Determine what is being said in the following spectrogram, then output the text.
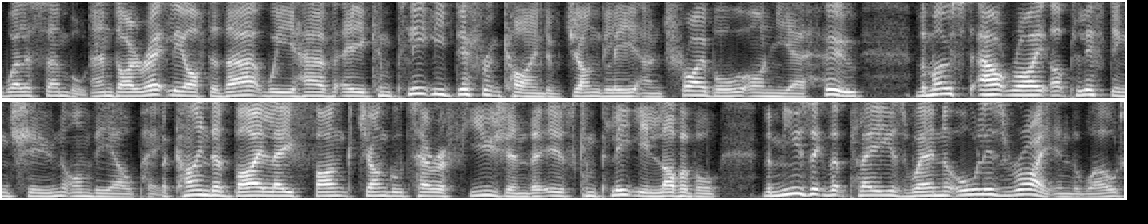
well assembled. And directly after that, we have a completely different kind of jungly and tribal on Yehoo, the most outright uplifting tune on the LP. A kind of baile funk jungle terror fusion that is completely lovable, the music that plays when all is right in the world.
